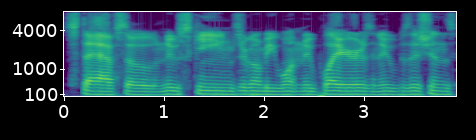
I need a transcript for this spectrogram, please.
staff, so new schemes. They're going to be wanting new players and new positions.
